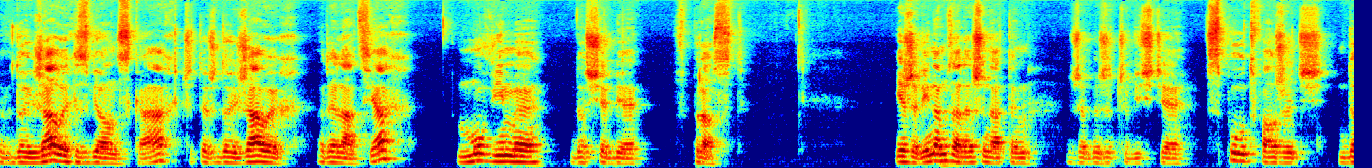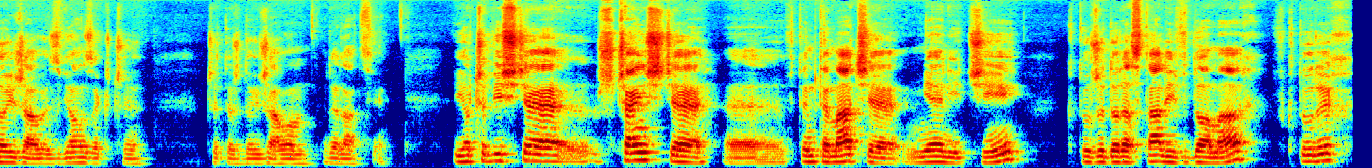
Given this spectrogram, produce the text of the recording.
w dojrzałych związkach, czy też dojrzałych relacjach mówimy do siebie wprost. Jeżeli nam zależy na tym, żeby rzeczywiście współtworzyć dojrzały związek, czy, czy też dojrzałą relację. I oczywiście szczęście e, w tym temacie mieli ci, którzy dorastali w domach, w których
